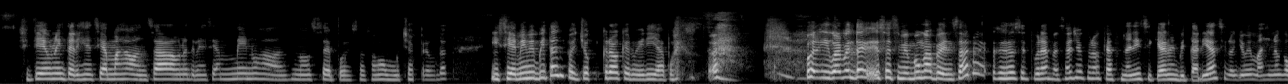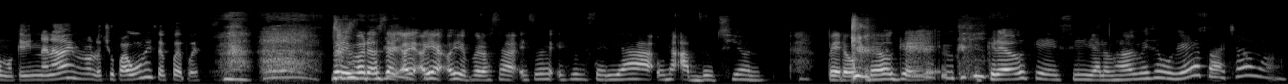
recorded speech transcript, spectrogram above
si tienen una inteligencia más avanzada, una inteligencia menos avanzada, no sé, pues, esas son como muchas preguntas. Y si a mí me invitan, pues yo creo que no iría, pues. Porque igualmente, o sea, si me pongo a pensar, o sea, si me pongo a pensar, yo creo que al final ni siquiera me invitarían, sino yo me imagino como que viene una nave y uno lo chupa a uno y se fue, pues. Pero, bueno, o sea, oye, oye, pero, o sea, eso, eso sería una abducción. Pero creo que, creo que sí, a lo mejor me dicen, ¿qué pa, chama?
